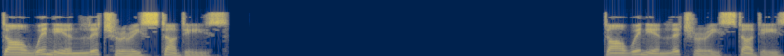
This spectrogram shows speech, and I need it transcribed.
Darwinian literary studies Darwinian literary studies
